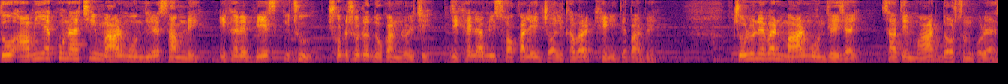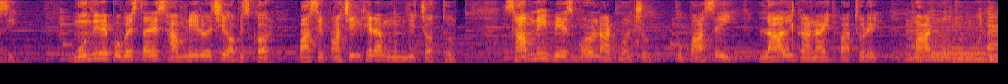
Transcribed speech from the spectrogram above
তো আমি এখন আছি মার মন্দিরের সামনে। এখানে বেশ কিছু ছোট ছোট দোকান রয়েছে, যেখানে আপনি সকালে জলখাবার খেয়ে নিতে পারবেন। চলুন এবার মার মন্দিরে যাই, সাথে মার দর্শন করে আসি। মন্দিরের প্রবেশদ্বারের সামনেই রয়েছে অফিস ঘর, পাশে পাঁচিল ঘেরা মন্দির চত্বর। সামনেই বেশ বড় নাটমঞ্চ ও পাশেই লাল গ্রানাইট পাথরের মার নতুন মন্দির।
